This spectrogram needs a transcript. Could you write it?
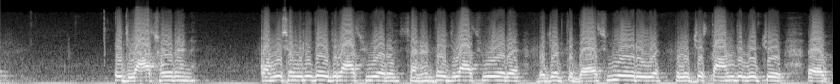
اجلاس ہو رہے ہیں قومی کا اجلاس بھی ہو رہا ہے سینٹ کا اجلاس بھی ہو رہا ہے بجٹ تو بحث بھی ہو رہی ہے بلوچستان کے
